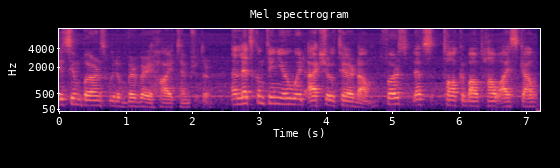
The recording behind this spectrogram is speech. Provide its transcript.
Lithium burns with a very very high temperature. And let's continue with actual teardown. First, let's talk about how I scout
